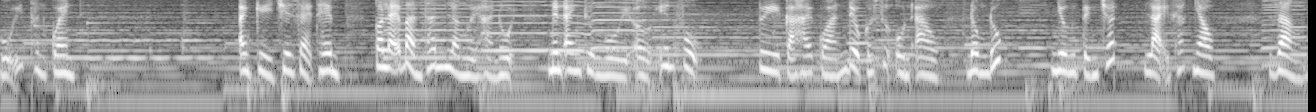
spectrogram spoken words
gũi thân quen. Anh Kỳ chia sẻ thêm, có lẽ bản thân là người Hà Nội nên anh thường ngồi ở Yên Phụ. Tuy cả hai quán đều có sự ồn ào, đông đúc, nhưng tính chất lại khác nhau. Giảng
